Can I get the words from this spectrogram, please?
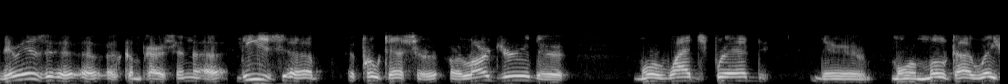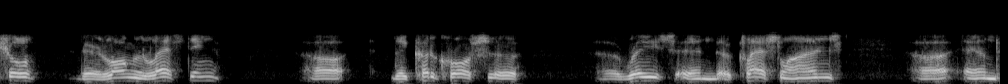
There is a, a, a comparison. Uh, these uh, protests are, are larger, they're more widespread, they're more multiracial, they're longer lasting, uh, they cut across uh, uh, race and uh, class lines, and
